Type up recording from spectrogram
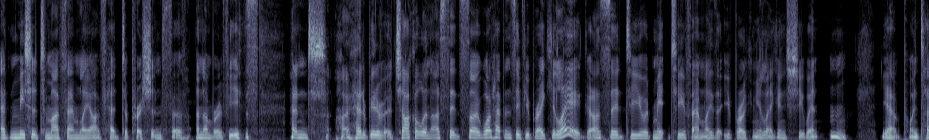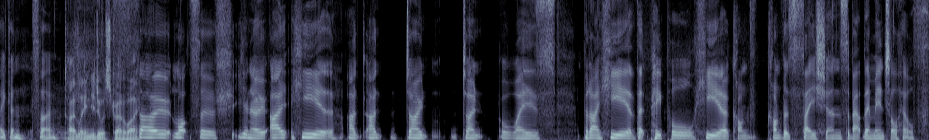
admitted to my family I've had depression for a number of years. And I had a bit of a chuckle and I said, So what happens if you break your leg? I said, Do you admit to your family that you've broken your leg? And she went, Hmm, yeah, point taken. So Totally, and you do it straight away. so lots of you know, I hear I, I don't don't always, but I hear that people hear con- conversations about their mental health,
